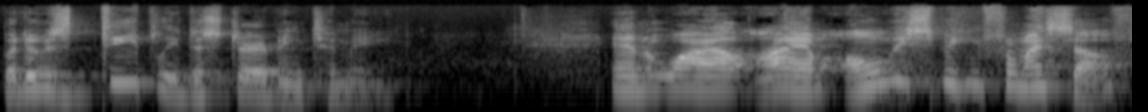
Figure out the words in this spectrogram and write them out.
but it was deeply disturbing to me. And while I am only speaking for myself,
